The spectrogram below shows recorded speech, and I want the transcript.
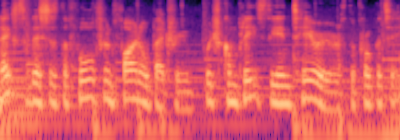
Next to this is the fourth and final bedroom, which completes the interior of the property.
